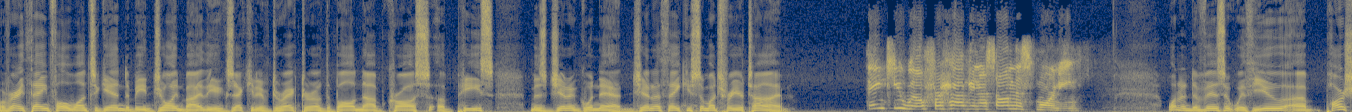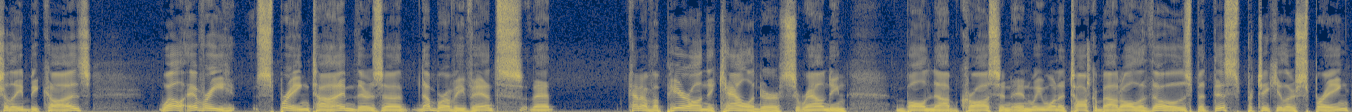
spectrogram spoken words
We're very thankful once again to be joined by the executive director of the Bald Knob Cross of Peace, Ms. Jena Guined. Jena, thank you so much for your time. Thank you, Will, for having us on this morning. Wanted to visit with you uh, partially because, well, every springtime there's a number of events that kind of appear on the calendar surrounding Bald Knob Cross, and, and we want to talk about all of those. But this particular spring,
